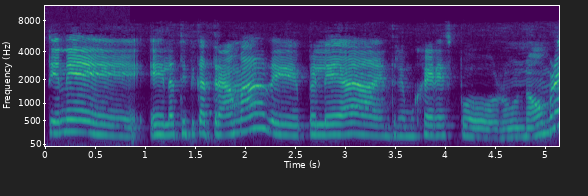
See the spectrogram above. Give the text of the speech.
Tiene eh, la típica trama de pelea entre mujeres por un hombre,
